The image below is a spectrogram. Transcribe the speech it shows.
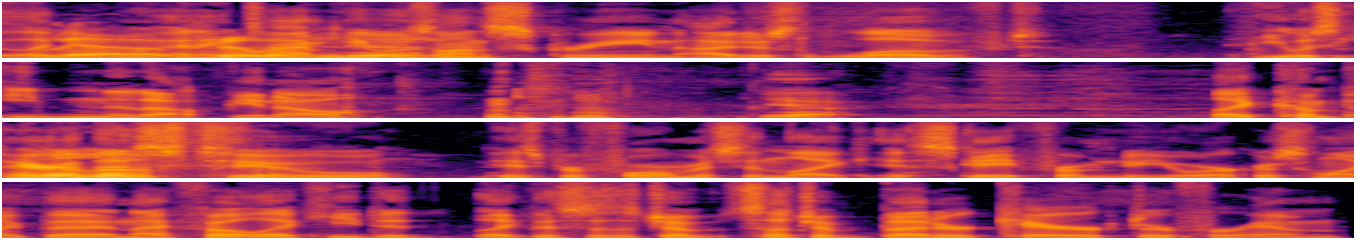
like Yeah, anytime like he he was on screen, I just loved. He was eating it up, you know. Yeah. Like compare this to his performance in like Escape from New York or something like that, and I felt like he did like this is such a such a better character for him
